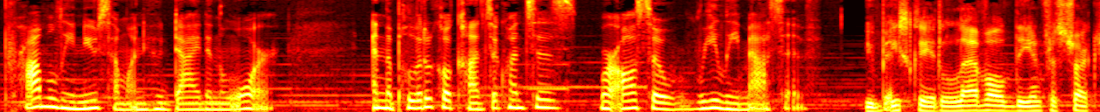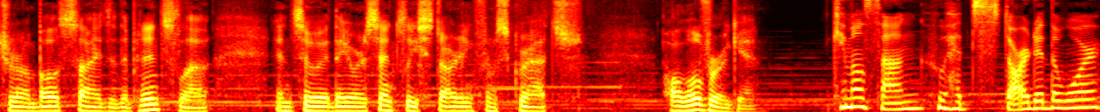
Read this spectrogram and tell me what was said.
probably knew someone who died in the war. And the political consequences were also really massive. You basically had leveled the infrastructure on both sides of the peninsula, and so they were essentially starting from scratch all over again. Kim Il sung, who had started the war,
